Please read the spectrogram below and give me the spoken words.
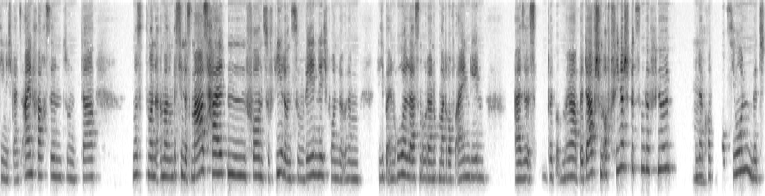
die nicht ganz einfach sind und da muss man immer so ein bisschen das Maß halten von zu viel und zu wenig, von ähm, lieber in Ruhe lassen oder nochmal drauf eingehen. Also es ja, bedarf schon oft Fingerspitzengefühl in der mhm. Kommunikation mit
